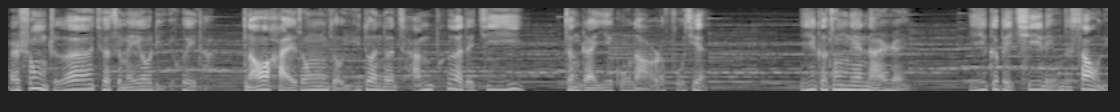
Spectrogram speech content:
而宋哲却是没有理会他，脑海中有一段段残破的记忆正在一股脑的浮现，一个中年男人。一个被欺凌的少女，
